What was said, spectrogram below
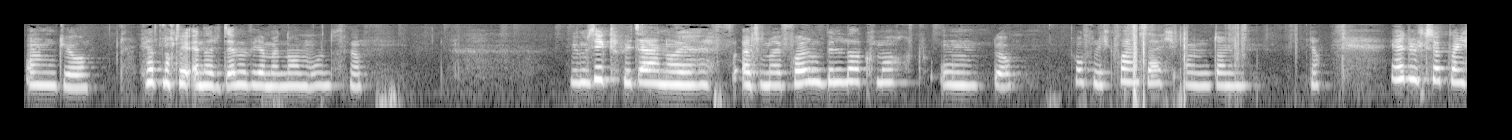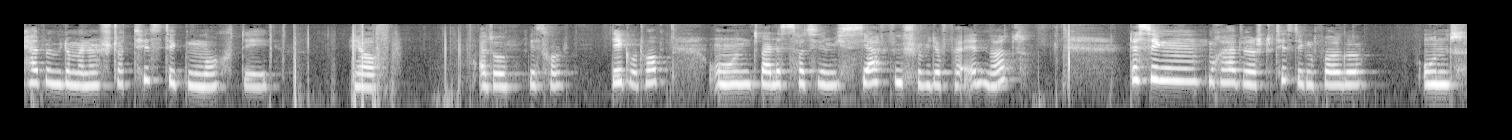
Und ja, ich habe noch geändert jetzt immer wieder meinen Namen und ja. Die Musik habe jetzt auch neue, also neue Folgenbilder gemacht und ja, hoffentlich gefallen es euch und dann ja. Hat mich gesagt, wenn ich halt mal wieder meine Statistiken mache, die ja, also halt Deko habe. Und weil es hat sich nämlich sehr viel schon wieder verändert. Deswegen mache ich halt wieder Statistikenfolge. Und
